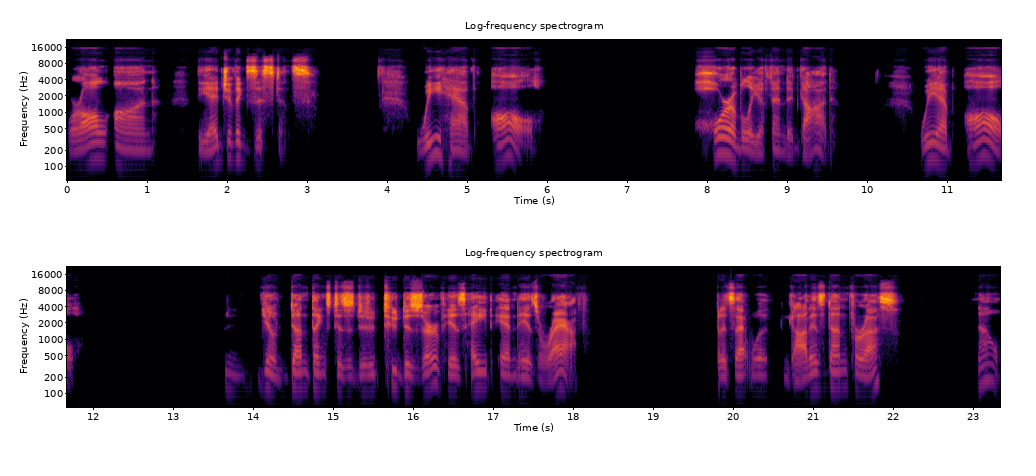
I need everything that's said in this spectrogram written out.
We're all on the edge of existence. We have all horribly offended God. We have all you know done things to to deserve his hate and his wrath. But is that what God has done for us? No.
